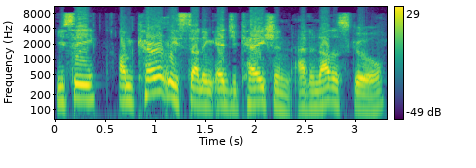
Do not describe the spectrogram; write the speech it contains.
You see, I'm currently studying education at another school.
